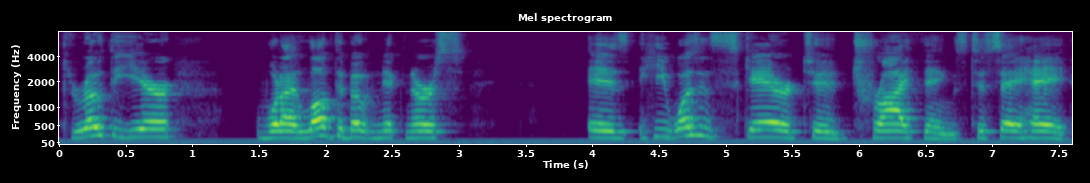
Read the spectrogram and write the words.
throughout the year, what I loved about Nick Nurse is he wasn't scared to try things, to say, hey,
